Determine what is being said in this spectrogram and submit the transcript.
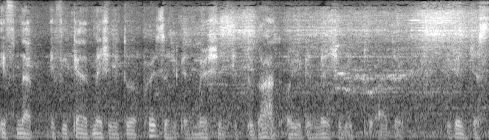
If not, if you cannot mention it to a person, you can mention it to God or you can mention it to others. You can just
